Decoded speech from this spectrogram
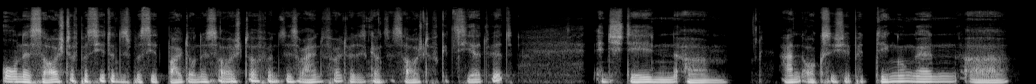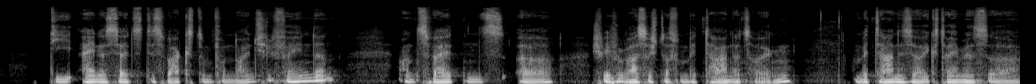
ohne Sauerstoff passiert, und es passiert bald ohne Sauerstoff, wenn das reinfällt, weil das ganze Sauerstoff gezehrt wird, entstehen ähm, anoxische Bedingungen, äh, die einerseits das Wachstum von neuen Schilf verhindern und zweitens äh, Schwefelwasserstoff und Methan erzeugen. Und Methan ist ja extremes äh,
